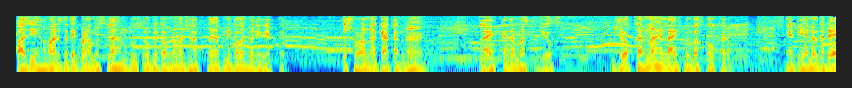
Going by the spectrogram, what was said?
पाजी हमारे साथ एक बड़ा मसला है, हम दूसरों की कब्रों में झांकते हैं, अपनी कब्र में नहीं देखते। तो छोड़ो ना, क्या करना है? लाइफ के अंदर मस्त जियो। जो करना है लाइफ में, बस वो करो। At the end of the day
